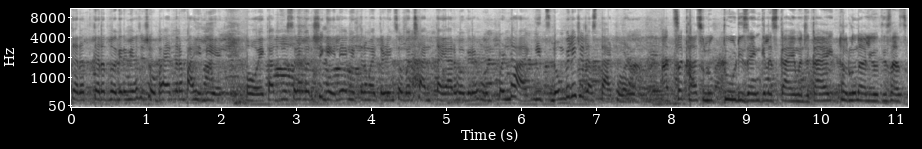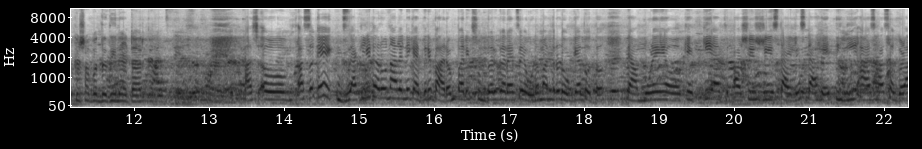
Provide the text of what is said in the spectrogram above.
करत करत वगैरे मी अशी शोभायात्रा पाहिली आहे हो एखाद दुसऱ्या वर्षी गेली आहे मित्रमैत्रिणींसोबत छान तयार वगैरे होऊन. पण हा हीच डोंबिवलीची जास्त आठवण. आजचा खास लुक तू डिझाईन केलंस काय? म्हणजे काय ठरवून आली होतीस आज? कशा पद्धतीने अटायर असं काही एक्झॅक्टली ठरवून आलं नाही. काहीतरी पारंपरिक सुंदर करायचं एवढं मात्र डोक्यात होतं. त्यामुळे केतकी आज- आशिष जी स्टायलिस्ट आहे तिने आज हा सगळा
